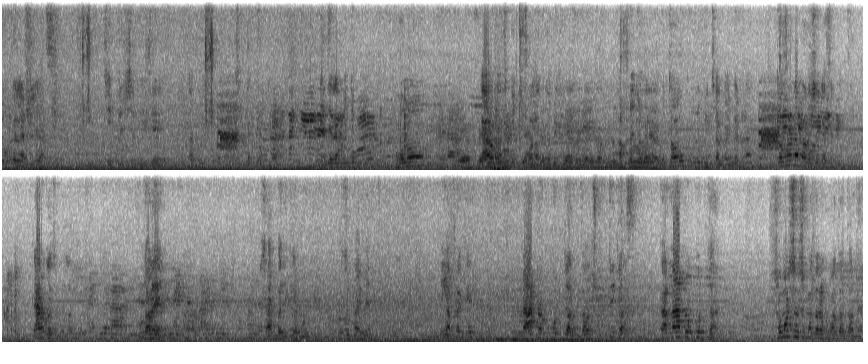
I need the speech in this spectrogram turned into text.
লোকাল। নিজেরা নিজে কোনো কারও কাছে কিছু কোনো বিচার না, তখন না মানুষের কাছে কাছে সাংবাদিকরা বলবেন আপনাকে নাটক করতে হবে। তার সত্যি তো আছে। তার নাটক করতে হবে। সমস্যার সমাধানের ক্ষমতা তাদের।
